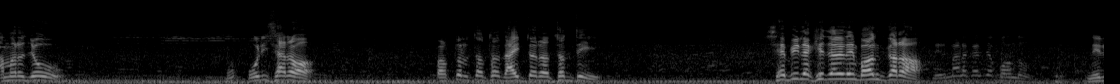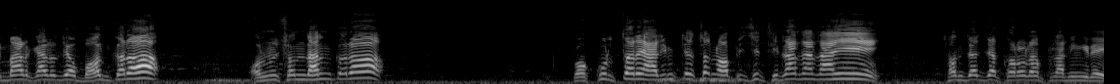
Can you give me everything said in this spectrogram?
ଆମର ଯେଉଁ ଓଡ଼ିଶାର ପ୍ରତ୍ୟୁତ ଦାୟିତ୍ୱରେ ଅଛନ୍ତି ସେ ବି ଲେଖିଦେଲେଣି ବନ୍ଦ କର ନିର୍ମାଣ କାର୍ଯ୍ୟ ନିର୍ମାଣ କାର୍ଯ୍ୟ ବନ୍ଦ କର ଅନୁସନ୍ଧାନ କର ପ୍ରକୃତରେ ଆଡମିନିଷ୍ଟ୍ରେସନ ଅଫିସ ଥିଲା ନା ନାହିଁ ସୌନ୍ଦର୍ଯ୍ୟକରଣ ପ୍ଲାନିଂରେ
